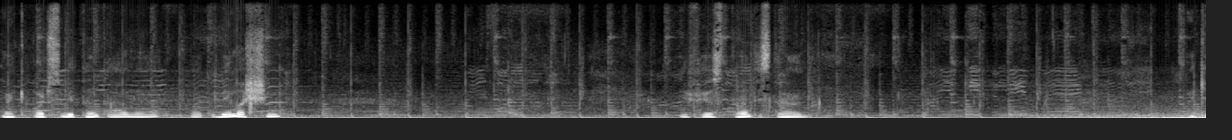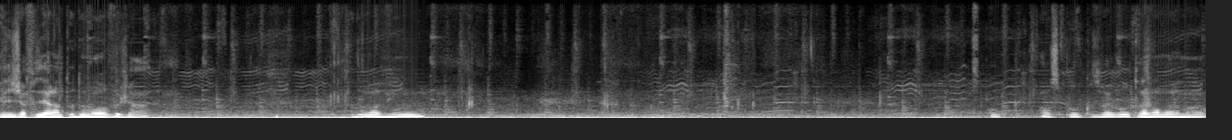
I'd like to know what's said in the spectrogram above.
Como é que pode subir tanta água, né? Ó, Tá bem baixinho. E fez tanto estrago. Aqui eles já fizeram tudo novo já. Tudo novinho. Aos pou- Aos poucos vai voltando ao normal.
